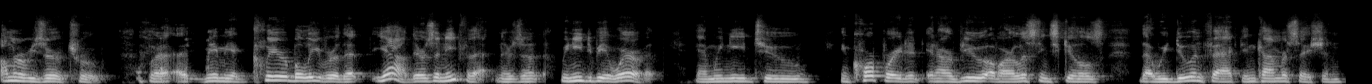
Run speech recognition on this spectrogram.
I'm going to reserve true, but it made me a clear believer that yeah, there's a need for that, and there's a we need to be aware of it, and we need to incorporate it in our view of our listening skills that we do in fact in conversation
